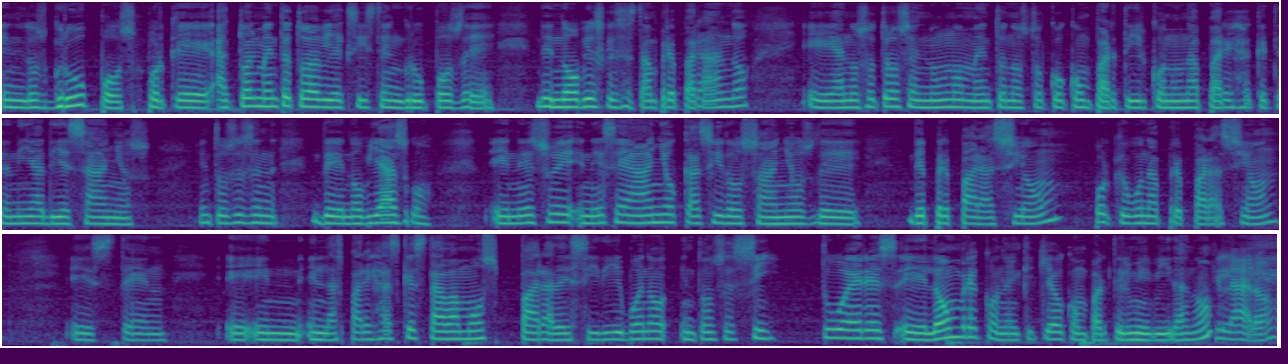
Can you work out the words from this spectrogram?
en los grupos, porque actualmente todavía existen grupos de, novios que se están preparando. Eh, a nosotros en un momento nos tocó compartir con una pareja que tenía 10 años, entonces de noviazgo. En, eso, en ese año, casi dos años de, preparación, porque hubo una preparación este, en, en las parejas que estábamos para decidir, bueno, entonces sí, tú eres el hombre con el que quiero compartir mi vida, ¿no? Claro.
